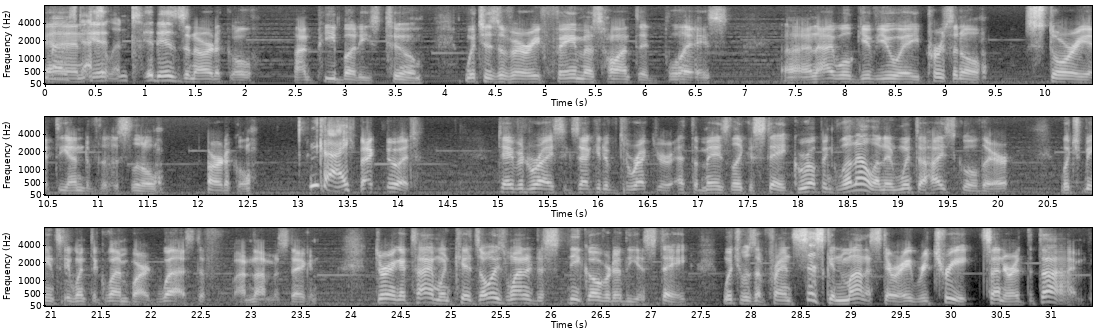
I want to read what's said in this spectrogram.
And it- excellent. it is an article on Peabody's tomb, which is a very famous haunted place. Uh, and I will give you a personal story at the end of this little article. okay. Back to it. David Rice, executive director at the Mayslake Estate, grew up in Glen Ellyn and went to high school there, which means he went to Glenbard West, if I'm not mistaken. During a time when kids always wanted to sneak over to the estate, which was a Franciscan monastery retreat center at the time,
